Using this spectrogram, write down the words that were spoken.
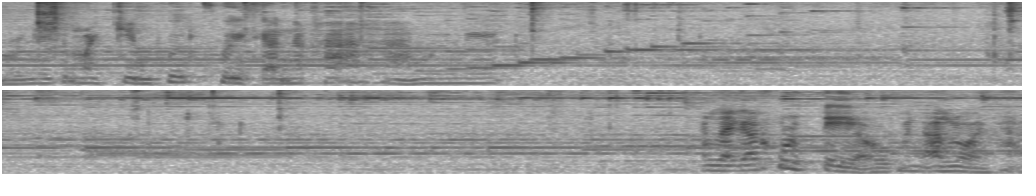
วันนี้จะมากินพูดคุยกันนะคะ อาหารมื้อนี้อะไรก็ก๋วยเตี๋ยวมันอร่อยค่ะ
